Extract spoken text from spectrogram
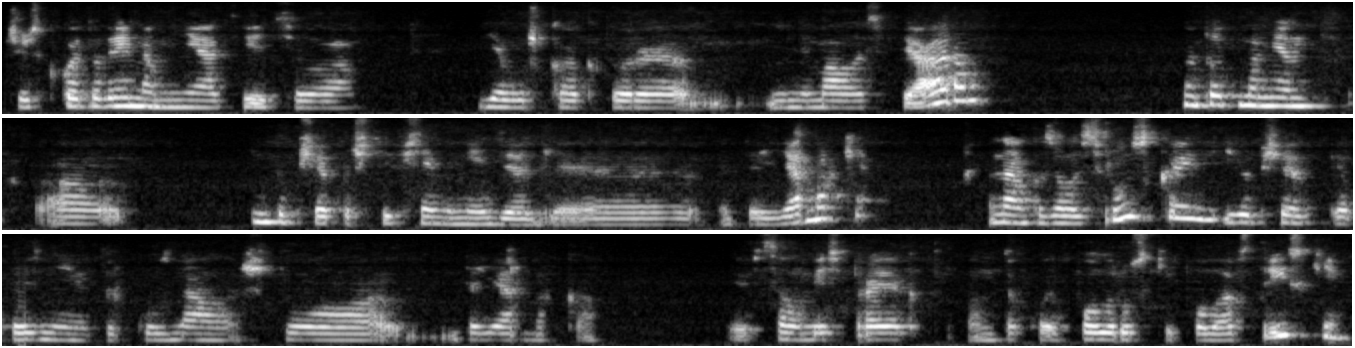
Через какое-то время мне ответила девушка, которая занималась пиаром на тот момент, а, ну, вообще почти всеми медиа для этой ярмарки. Она оказалась русской, и вообще я позднее только узнала, что эта ярмарка, и в целом весь проект, он такой полурусский, полуавстрийский.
